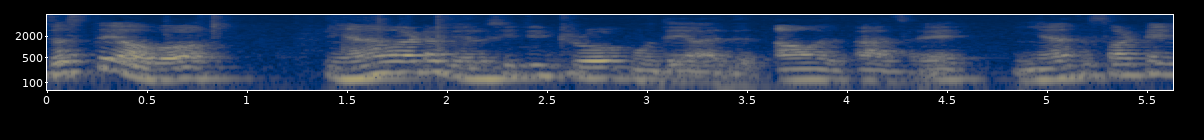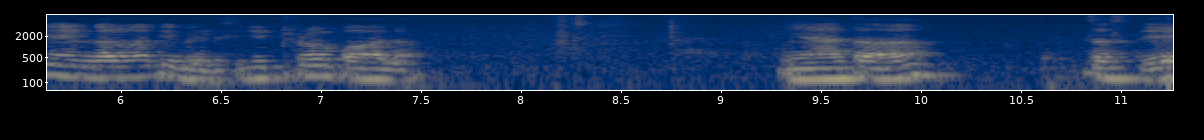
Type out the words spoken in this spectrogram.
जस्तै अब यहाँबाट भेलोसिटी ड्रप हुँदै आउ आज है यहाँ त सर्टेन एङ्गलमा त्यो भेलोसिटी ड्रप होला। यहाँ त जस्तै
